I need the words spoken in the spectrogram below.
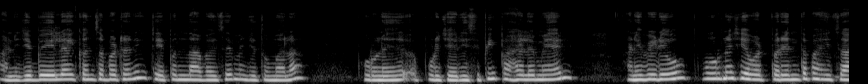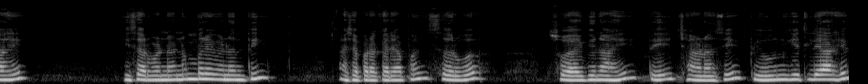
आणि जे बेल आयकनचं बटन आहे ते पण दाबायचं आहे म्हणजे तुम्हाला पूर्ण पुढची रेसिपी पाहायला मिळेल. आणि व्हिडिओ पूर्ण शेवटपर्यंत पाहायचा आहे. ही सर्वांना नंबर आहे विनंती. अशा प्रकारे आपण सर्व सोयाबीन आहे ते छान असे पिळून घेतले आहेत.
